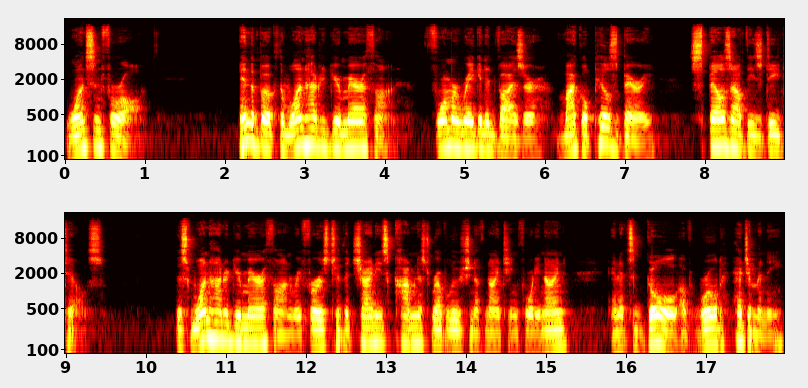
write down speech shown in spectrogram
once and for all. In the book, The 100 Year Marathon, former Reagan advisor Michael Pillsbury spells out these details. This 100 year marathon refers to the Chinese Communist Revolution of 1949 and its goal of world hegemony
